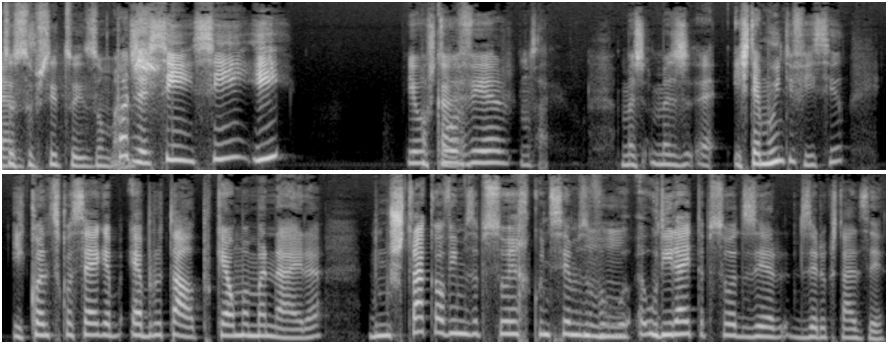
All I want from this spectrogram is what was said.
é que tu substituís o mas? Podes dizer sim, sim e eu Ok. estou a ver, não sei. Mas, mas eh, isto é muito difícil e quando se consegue é, é brutal, porque é uma maneira de mostrar que ouvimos a pessoa e reconhecemos o- o, o direito da pessoa a dizer, dizer o que está a dizer.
